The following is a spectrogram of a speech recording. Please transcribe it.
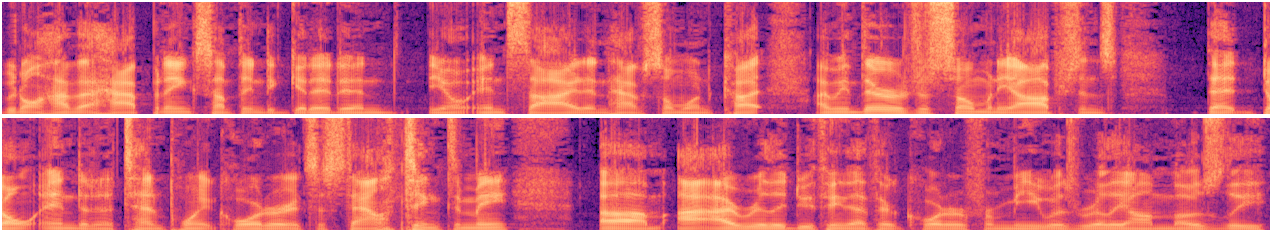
we don't have that happening something to get it in you know inside and have someone cut. I mean there are just so many options that don't end in a 10 point quarter. It's astounding to me um, I, I, really do think that third quarter for me was really on Mosley.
